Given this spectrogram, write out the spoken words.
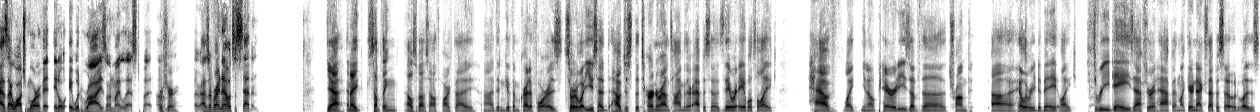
as I watch more of it, it'll it would rise on my list. But for um, sure as of right now, it's a seven. Yeah, and I something else about South Park that I uh, didn't give them credit for is sort of what you said, how just the turnaround time of their episodes, they were able to like have like you know parodies of the Trump uh, Hillary debate like three days after it happened. Like their next episode was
